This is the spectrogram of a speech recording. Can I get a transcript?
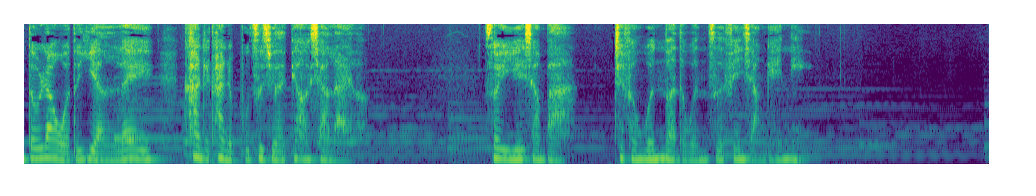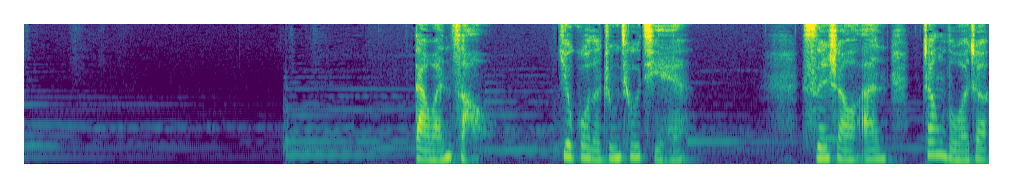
都让我的眼泪看着看着不自觉的掉下来了，所以也想把这份温暖的文字分享给你。打完早，又过了中秋节，孙少安张罗着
